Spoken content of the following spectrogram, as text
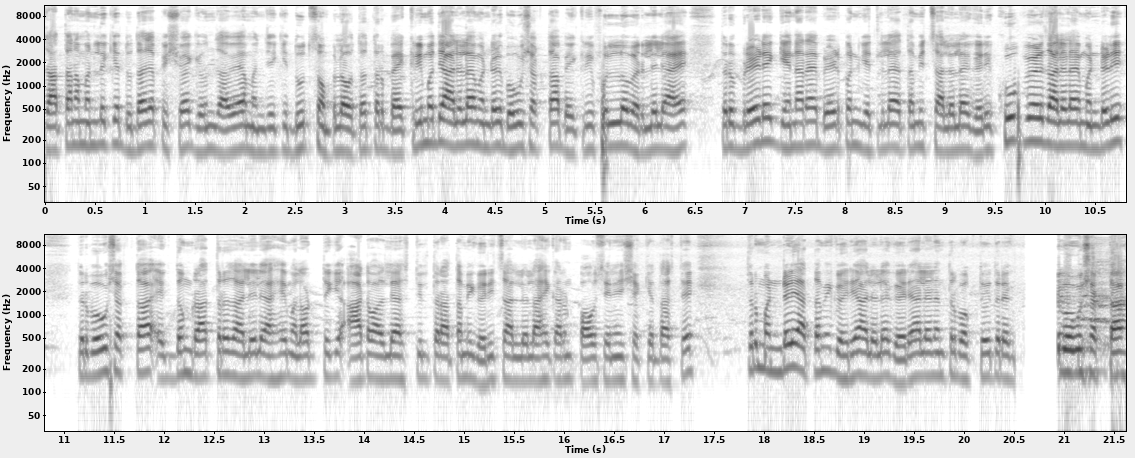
जाताना म्हणलं की दुधाच्या पिशव्या घेऊन जाऊया म्हणजे की दूध संपलं होतं. तर बेकरीमध्ये आलेलं आहे मंडळी बघू शकता बेकरी फुल्ल भरलेली आहे. तर ब्रेड एक घेणार आहे ब्रेड पण घेतलेला आहे. आता मी चाललेलो आहे घरी. खूप वेळ झालेला आहे मंडळी. तर बघू शकता एकदम रात्र झालेली आहे. मला वाटतं की आठ वाजले असतील तर आता मी घरी चाललेलो आहे कारण पाऊस येण्याची शक्यता असते. तर मंडळी आता मी घरी आलेलो आहे. घरी आल्यानंतर बघतोय तर एक बघू शकता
